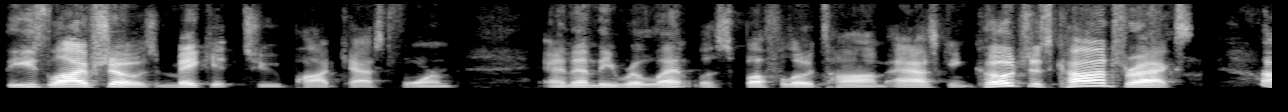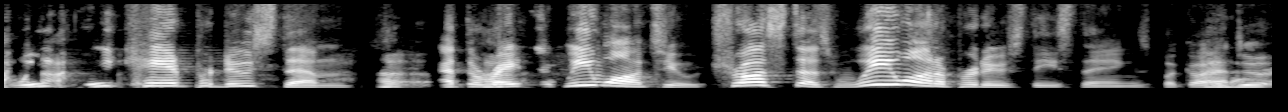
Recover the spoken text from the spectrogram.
These live shows make it to podcast form. And then the relentless Buffalo Tom asking coaches contracts we, we can't produce them uh, at the rate that we want to. Trust us, we want to produce these things. But go ahead. I do.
